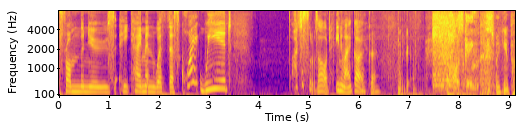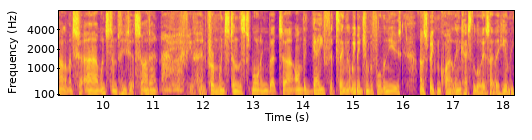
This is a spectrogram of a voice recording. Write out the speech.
from the news. He came in with this quite weird. I just thought it was odd. Anyway, go. Okay. Hosking. Speaking of Parliament, uh, Winston Peters, I don't know if you heard from Winston this morning, but uh, on the Gayford thing that we mentioned before the news, I'm speaking quietly in case the lawyers overhear me.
